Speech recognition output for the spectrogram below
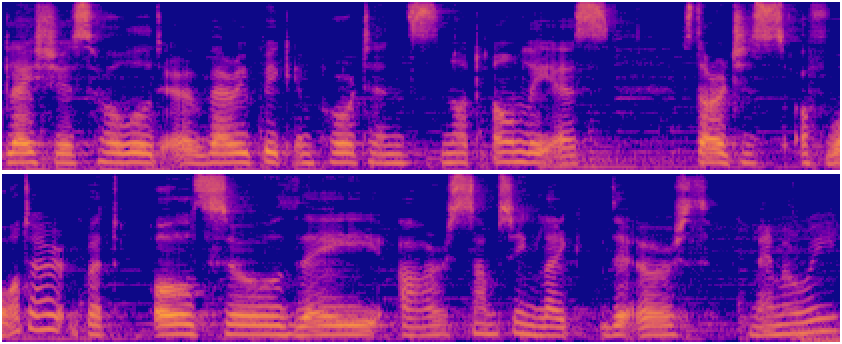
Glaciers hold a very big importance not only as storages of water, but also they are something like the Earth memory.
